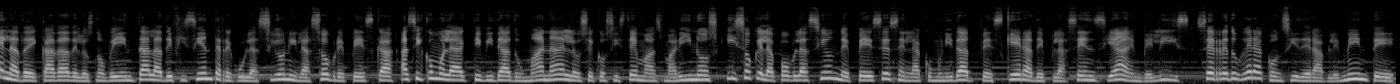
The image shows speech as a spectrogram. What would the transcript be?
En la década de los 90, la deficiente regulación y la sobrepesca, así como la actividad humana en los ecosistemas marinos, hizo que la población de peces en la comunidad pesquera de Plasencia, en Belice, se redujera considerablemente,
